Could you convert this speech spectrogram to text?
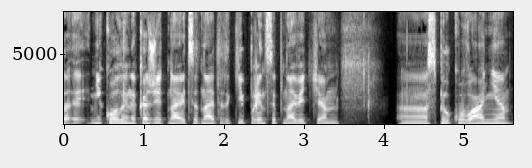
Е, ніколи не кажіть навіть це, знаєте, такий принцип навіть ем, е, спілкування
